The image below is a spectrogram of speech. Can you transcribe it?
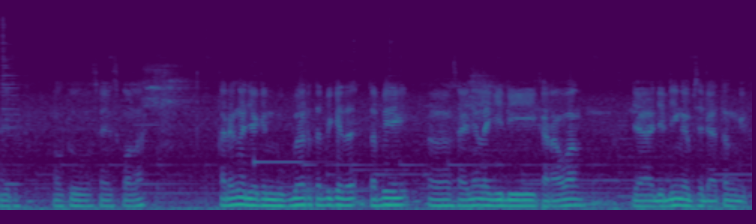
gitu waktu saya sekolah kadang ngajakin bukber tapi kita tapi uh, sayanya lagi di Karawang. Ya jadi nggak bisa datang gitu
